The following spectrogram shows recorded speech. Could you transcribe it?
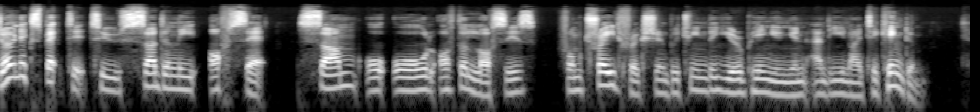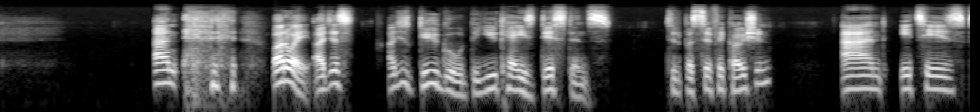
don't expect it to suddenly offset some or all of the losses from trade friction between the European Union and the United Kingdom. And by the way, I just I just googled the UK's distance to the Pacific Ocean and it is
